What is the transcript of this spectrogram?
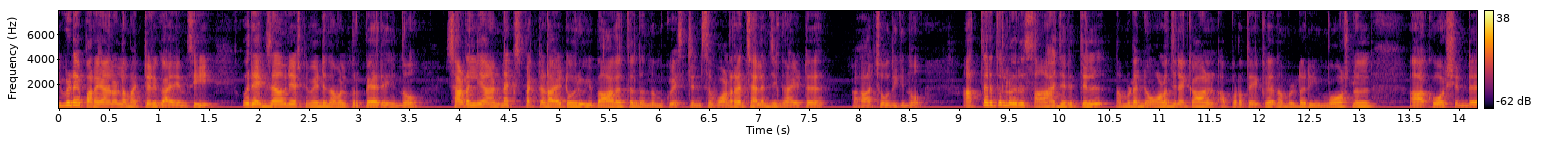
ഇവിടെ പറയാനുള്ള മറ്റൊരു കാര്യം സി ഒരു എക്സാമിനേഷന് വേണ്ടി നമ്മൾ പ്രിപ്പയർ ചെയ്യുന്നു. സഡൻലി അൺഎക്സ്പെക്റ്റഡ് ആയിട്ട് ഒരു വിഭാഗത്തിൽ നിന്നും ക്വസ്റ്റ്യൻസ് വളരെ ചലഞ്ചിങ് ആയിട്ട് ചോദിക്കുന്നു. അത്തരത്തിലുള്ള ഒരു സാഹചര്യത്തിൽ നമ്മുടെ നോളജിനേക്കാൾ അപ്പുറത്തേക്ക് നമ്മളുടെ ഒരു ഇമോഷണൽ കോഷ്യന്റ്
